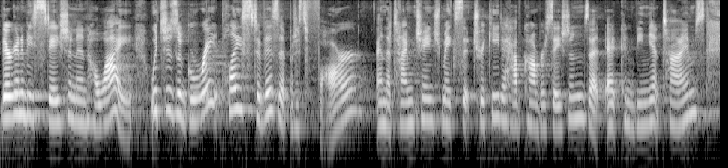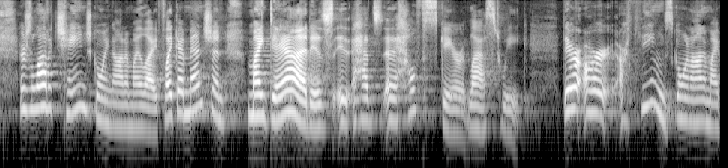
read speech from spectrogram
they're going to be stationed in Hawaii, which is a great place to visit, but it's far, and the time change makes it tricky to have conversations at, at convenient times. There's a lot of change going on in my life. Like I mentioned, my dad is, had a health scare last week. There are, are things going on in my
